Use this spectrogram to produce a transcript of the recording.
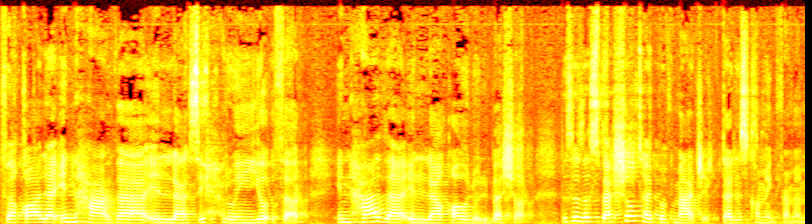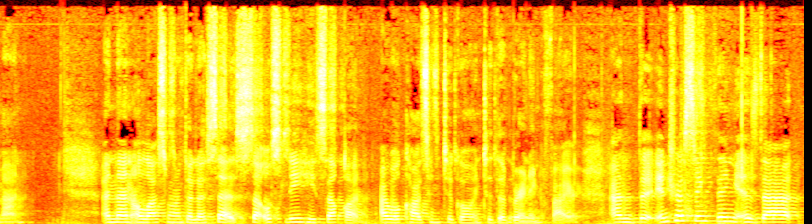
فقال إن هذا إلا سحر يؤثر إن هذا إلا قول البشر This is a special type of magic that is coming from a man. And then Allah subhanahu says, Sa'uslihi saqar, I will cause him to go into the burning fire. And the interesting thing is that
